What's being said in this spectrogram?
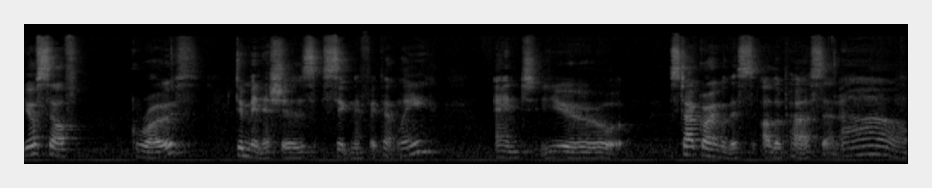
your self growth diminishes significantly, and you start growing with this other person. Oh.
